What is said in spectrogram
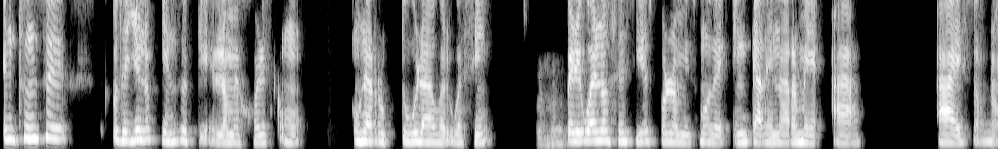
Entonces, o sea, yo no pienso que lo mejor es como una ruptura o algo así, pero igual no sé si es por lo mismo de encadenarme a, a eso, ¿no?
